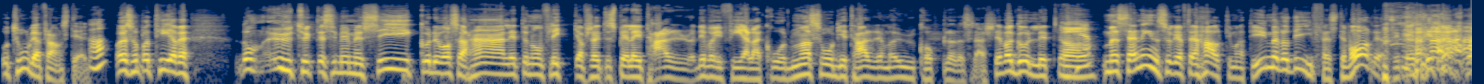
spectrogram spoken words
otroliga framsteg. Ja. Och jag såg på TV, de uttryckte sig med musik och det var så härligt och någon flicka försökte spela gitarr och det var ju fel ackord, men man såg gitarren var urkopplad och sådär, så det var gulligt. Ja. Men sen insåg jag efter en halvtimme att det är ju Melodifestivalen jag sitter och tittar på.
